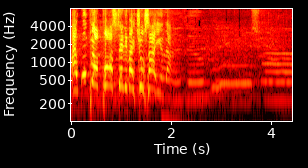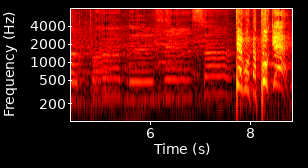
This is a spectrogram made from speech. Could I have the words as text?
algum propósito ele vai te usar ainda. Pergunta, por quê?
